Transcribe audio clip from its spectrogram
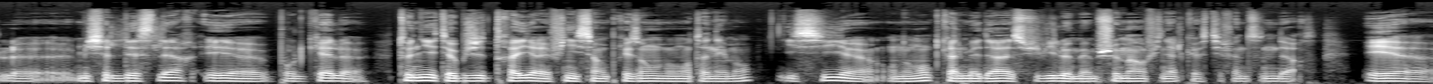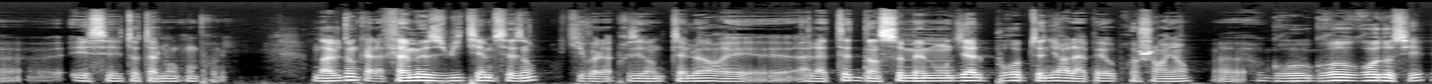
le Michel Dessler et euh, pour lequel euh, Tony était obligé de trahir et finissait en prison momentanément. Ici, on nous montre qu'Almeida a suivi le même chemin au final que Stephen Saunders et, et c'est totalement compromis. On arrive donc à la fameuse huitième saison, qui voit la présidente Taylor est à la tête d'un sommet mondial pour obtenir la paix au Proche-Orient. Euh, gros, gros, gros dossier.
